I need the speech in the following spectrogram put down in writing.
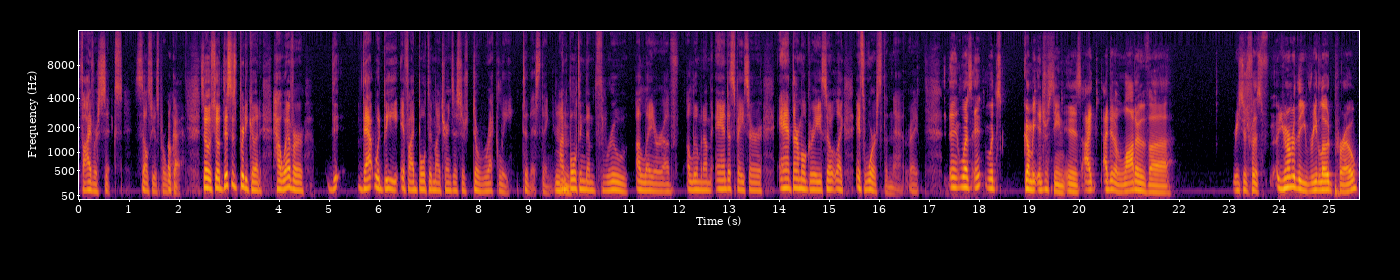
five or six Celsius per watt. Okay. So so this is pretty good. However, the, that would be if I bolted my transistors directly to this thing. Mm-hmm. I'm bolting them through a layer of aluminum and a spacer and thermal grease. So like it's worse than that, right? And what's it, what's going to be interesting is I I did a lot of uh, research for this. You remember the Reload Pro?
